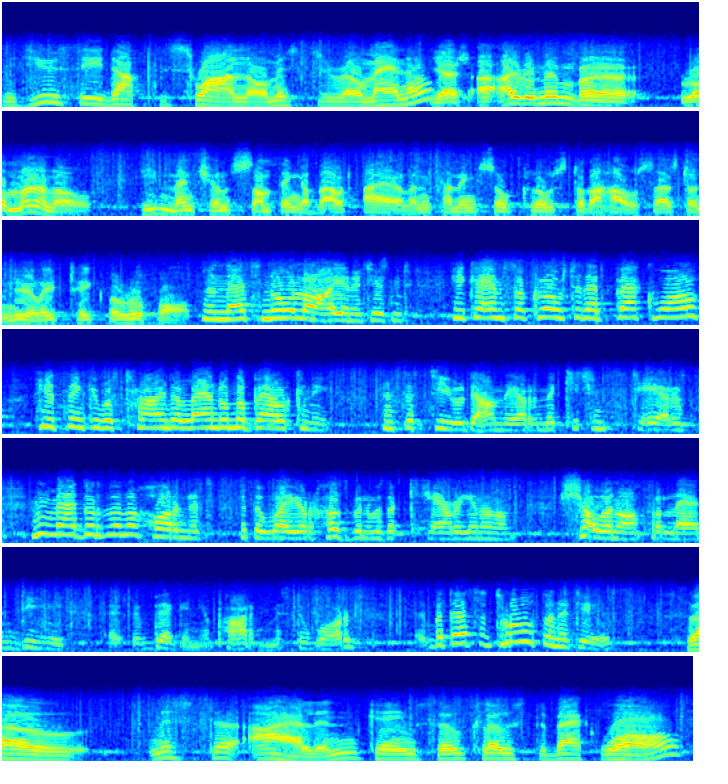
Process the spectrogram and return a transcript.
Did you see Dr. Swan or Mr. Romano? Yes, I, I remember Romano. He mentioned something about Ireland coming so close to the house as to nearly take the roof off. And that's no lie, and it isn't. He came so close to that back wall, you'd think he was trying to land on the balcony. And Cecile down there in the kitchen stairs, madder than a hornet at the way her husband was a carrying on, showing off for Landini. Uh, begging your pardon, Mr. Ward. But that's the truth, and it is. So, Mr. Ireland came so close to back wall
